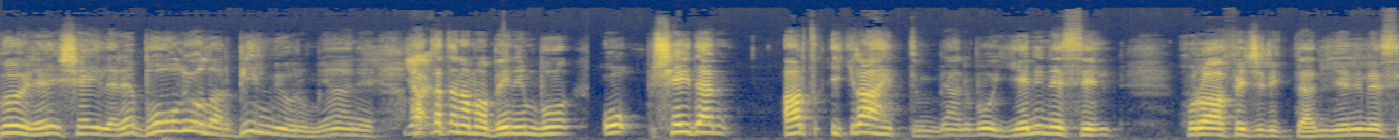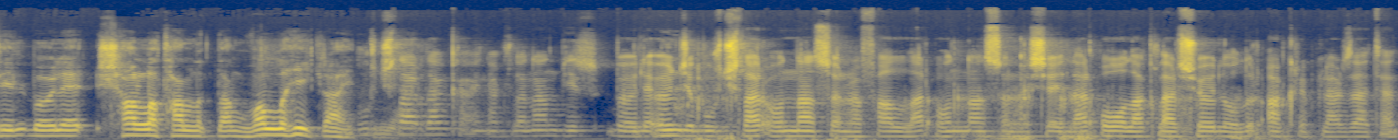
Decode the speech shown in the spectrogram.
böyle şeylere boğuluyorlar. Bilmiyorum yani. Ya- Hakikaten ama benim bu o şeyden artık ikrah ettim. Yani bu yeni nesil hurafecilikten, yeni nesil böyle şarlatanlıktan vallahi ikrah ettim. yani. Burçlardan kaynaklanan bir böyle önce burçlar ondan sonra fallar ondan sonra şeyler oğlaklar şöyle olur akrepler zaten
